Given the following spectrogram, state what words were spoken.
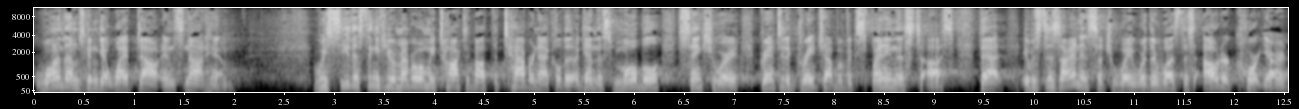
one of them is going to get wiped out, and it's not him. We see this thing, if you remember when we talked about the tabernacle, again, this mobile sanctuary, granted a great job of explaining this to us, that it was designed in such a way where there was this outer courtyard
